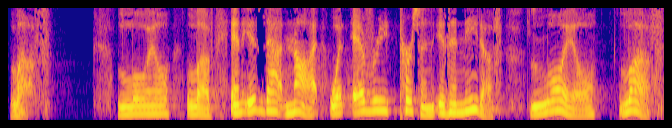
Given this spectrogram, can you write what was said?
love. Loyal love. And is that not what every person is in need of? Loyal love.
